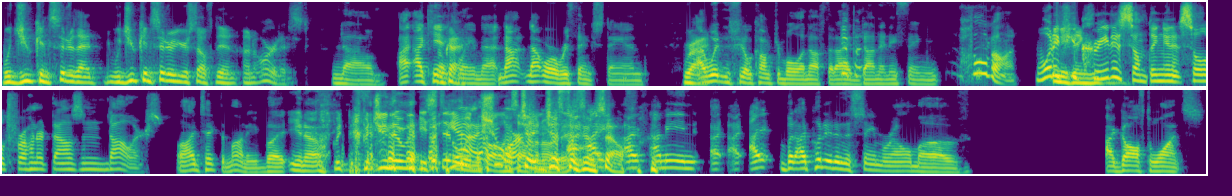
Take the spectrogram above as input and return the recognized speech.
would you consider that would you consider yourself then an artist? No, I, I can't Okay. claim that. Not not where we things stand. Right. I wouldn't feel comfortable enough that I Yeah, had done anything. Hold on. What if you created something and it sold for a hundred thousand dollars? Well, I'd take the money, but you know, But, but you know, He still yeah, wouldn't sure. himself Ju- just artist. as himself. I, I, I mean, I, I, I, but I put it in the same realm of I golfed once.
